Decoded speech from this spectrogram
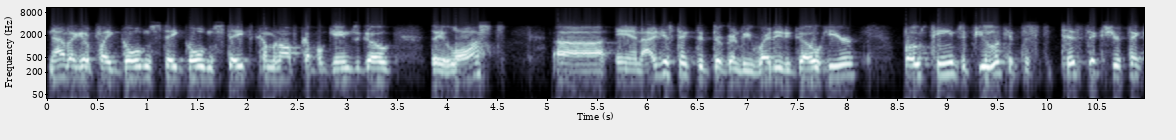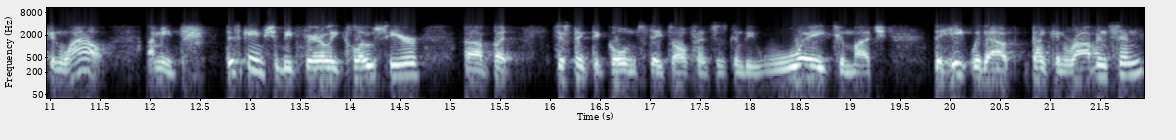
now they're going to play Golden State. Golden State's coming off a couple games ago. They lost, uh, and I just think that they're going to be ready to go here both teams, if you look at the statistics, you're thinking, wow, I mean, this game should be fairly close here. Uh, but just think that Golden State's offense is going to be way too much. The Heat without Duncan Robinson,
